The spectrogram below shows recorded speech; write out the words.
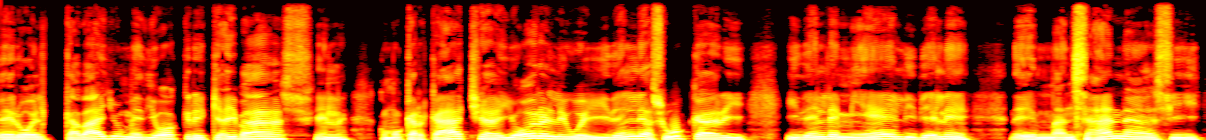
pero el caballo mediocre que ahí vas como carcacha y órale, güey, y denle azúcar y, denle miel y denle eh, manzanas y,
